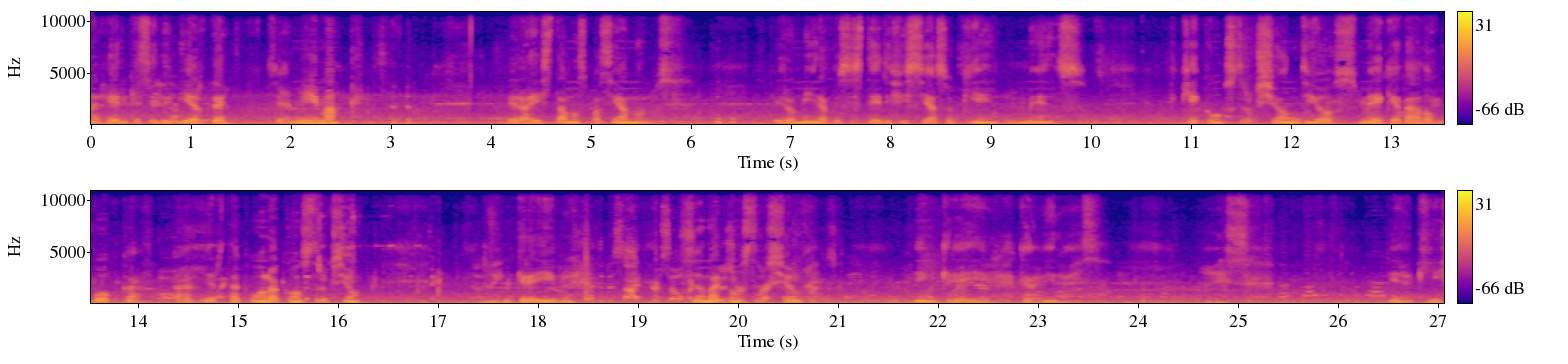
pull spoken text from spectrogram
La gente se divierte, se anima. Pero ahí estamos paseándonos. Pero mira, pues este edificiazo que inmenso. Qué construcción, Dios. Me he quedado boca abierta con la construcción. Increíble. Es una construcción increíble. Acá, mira. ¿Ves? Y aquí,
